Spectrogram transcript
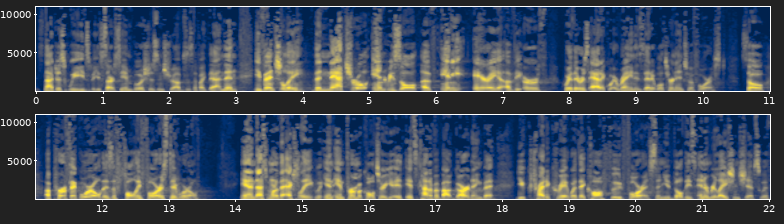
It's not just weeds, but you start seeing bushes and shrubs and stuff like that. And then eventually, the natural end result of any area of the earth where there is adequate rain is that it will turn into a forest. So a perfect world is a fully forested world. And that's one of the actually, in, in permaculture, it, it's kind of about gardening, but you try to create what they call food forests and you build these interrelationships with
